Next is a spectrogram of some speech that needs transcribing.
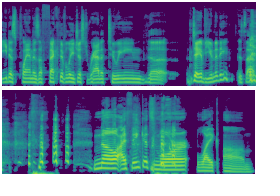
Eda's plan is effectively just ratatouilleing the Day of Unity? Is that no, I think it's more like um,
